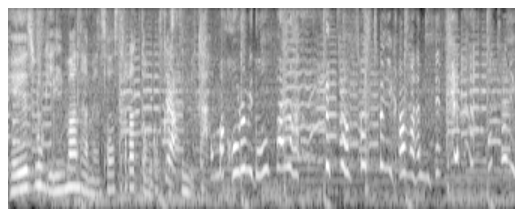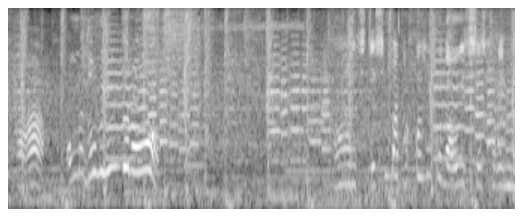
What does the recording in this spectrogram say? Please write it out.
계속 일만 하면서 살았던 것 같습니다. 엄마 걸음이 너무 빨라. 좀 천천히 가면 안 돼. 천천히 가. 엄마 너무 힘들어. 아 진짜 신발 바꿔 신고 나오기 진짜 잘했네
